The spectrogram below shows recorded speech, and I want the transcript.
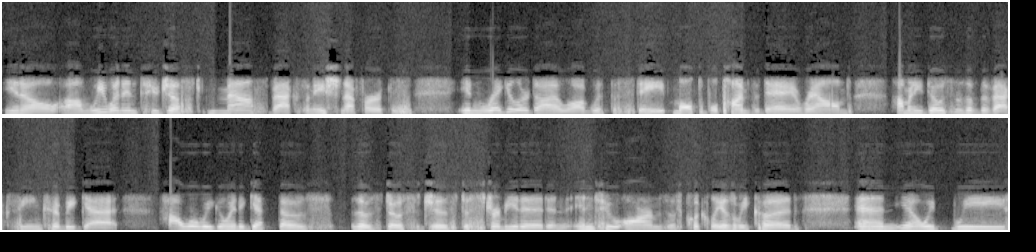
You know, um, we went into just mass vaccination efforts in regular dialogue with the state multiple times a day around how many doses of the vaccine could we get, how were we going to get those those dosages distributed and into arms as quickly as we could? And, you know, we, we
